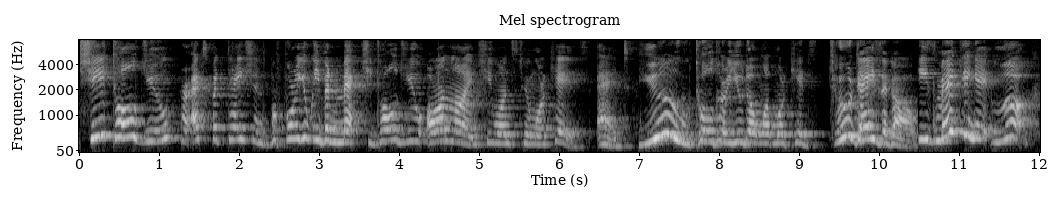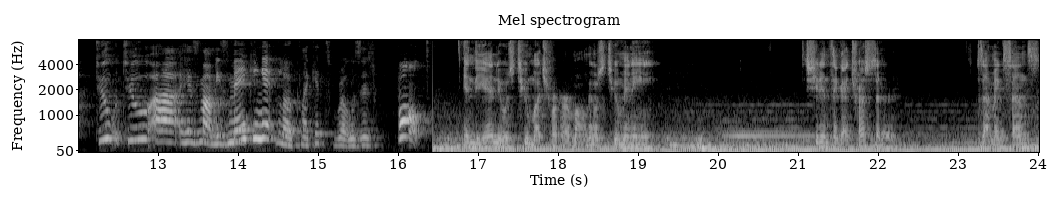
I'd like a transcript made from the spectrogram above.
she told you her expectations before you even met. She told you online she wants two more kids. Ed, you told her you don't want more kids two days ago. He's making it look to to uh, his mom. He's making it look like it's Rose's fault. In the end, it was too much for her, mom. It was too many. She didn't think I trusted her. Does that make sense?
